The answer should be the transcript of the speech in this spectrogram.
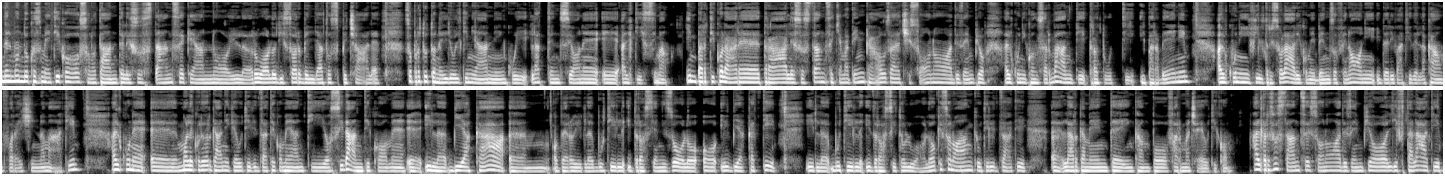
Nel mondo cosmetico sono tante le sostanze che hanno il ruolo di sorvegliato speciale, soprattutto negli ultimi anni in cui l'attenzione è altissima. In particolare tra le sostanze chiamate in causa ci sono ad esempio alcuni conservanti, tra tutti i parabeni, alcuni filtri solari come i benzofenoni, i derivati della canfora e i cinnamati, alcune eh, molecole organiche utilizzate come antiossidanti come eh, il BHA, ehm, ovvero il butil idrossianisolo o il BHT, il butil idrossitoluolo, che sono anche utilizzati eh, largamente in campo farmaceutico. Altre sostanze sono ad esempio gli ftalati,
